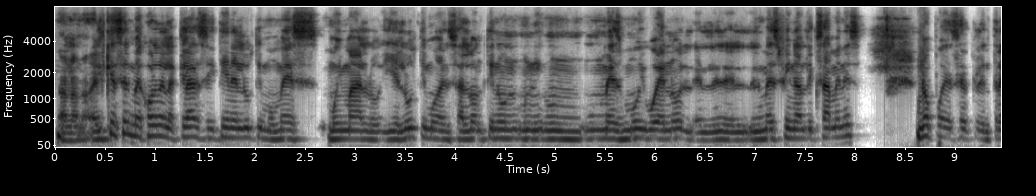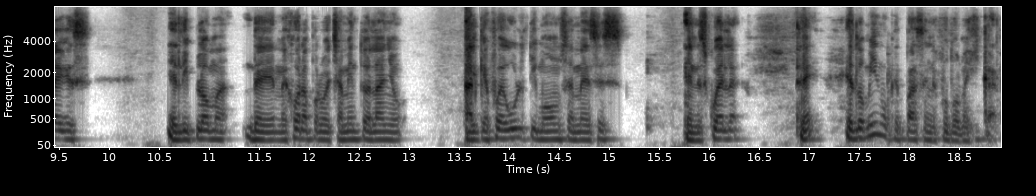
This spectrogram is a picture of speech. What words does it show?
No, no. El que es el mejor de la clase y tiene el último mes muy malo y el último del salón tiene un, mes muy bueno, el, mes final de exámenes, no puede ser que le entregues el diploma de mejor aprovechamiento del año al que fue último 11 meses en la escuela. Es lo mismo que pasa en el fútbol mexicano.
